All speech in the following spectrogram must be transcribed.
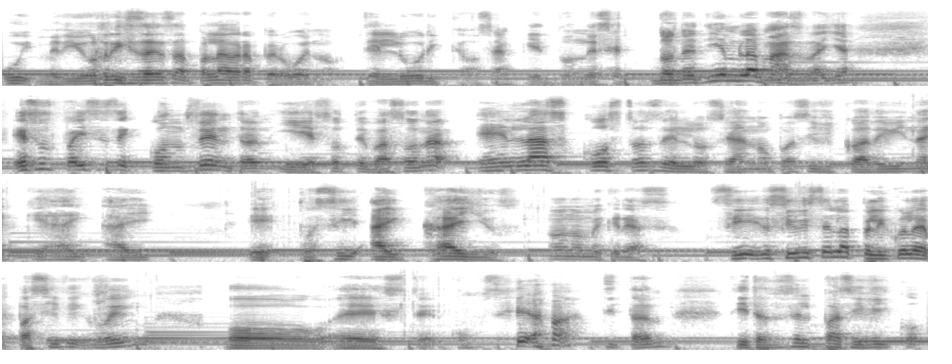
Uy, me dio risa esa palabra, pero bueno, telúrica, o sea que donde, se, donde tiembla más, vaya, esos países se concentran, y eso te va a sonar, en las costas del Océano Pacífico. Adivina qué hay ahí. Eh, pues sí, hay cayos. No, no me creas. ¿Sí, ¿Sí viste la película de Pacific Rim? O este, ¿cómo se llama? Titán. Es el Pacífico.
